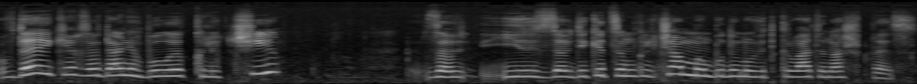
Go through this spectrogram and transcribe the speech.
В деяких завданнях були ключі, і завдяки цим ключам ми будемо відкривати наш приз.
